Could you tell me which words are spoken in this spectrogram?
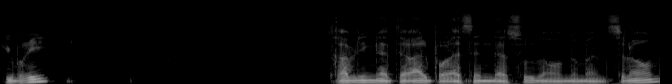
Kubrick, travelling latéral pour la scène d'assaut dans No Man's Land,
